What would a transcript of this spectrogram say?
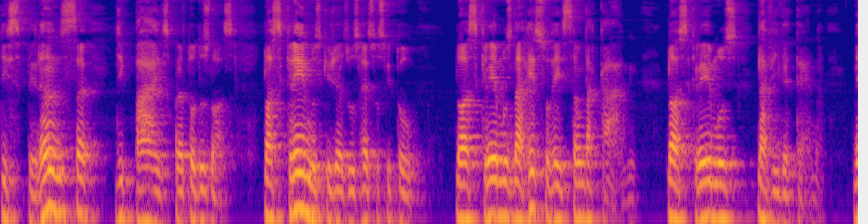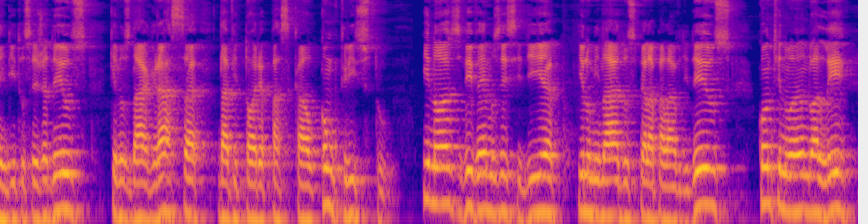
de esperança, de paz para todos nós. Nós cremos que Jesus ressuscitou, nós cremos na ressurreição da carne, nós cremos na vida eterna. Bendito seja Deus que nos dá a graça da vitória pascal com Cristo. E nós vivemos esse dia iluminados pela palavra de Deus, continuando a ler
